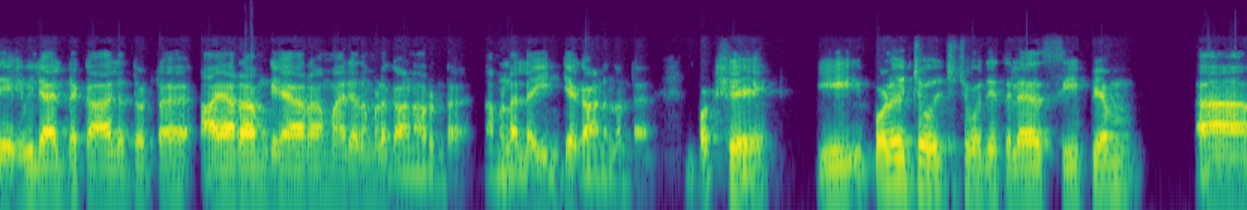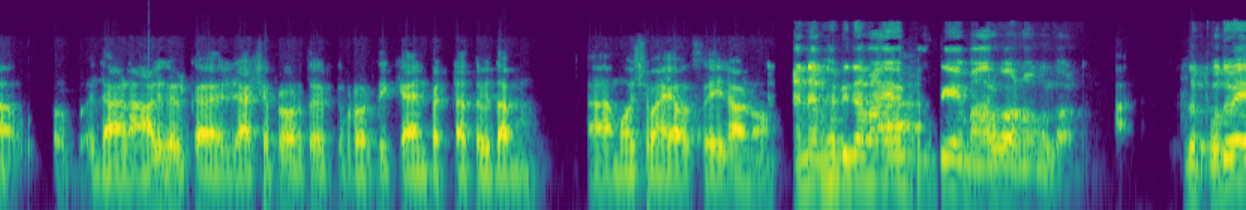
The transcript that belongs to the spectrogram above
ദേവിലാലിന്റെ കാലം തൊട്ട് ആയാറാം ഗയാറാമാരെ നമ്മൾ കാണാറുണ്ട്. നമ്മളല്ല ഇന്ത്യ കാണുന്നുണ്ട്. പക്ഷേ ഈ ഇപ്പോൾ ചോദിച്ച ചോദ്യത്തിൽ സി പി എം ഇതാണ് ആളുകൾക്ക് രാഷ്ട്രീയ പ്രവർത്തകർക്ക് പ്രവർത്തിക്കാൻ പറ്റാത്ത വിധം മോശമായ അവസ്ഥയിലാണോ? അനഭിതമായ. പാർട്ടിയെ മാറുകയാണോ എന്നുള്ളതാണ്. പൊതുവെ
